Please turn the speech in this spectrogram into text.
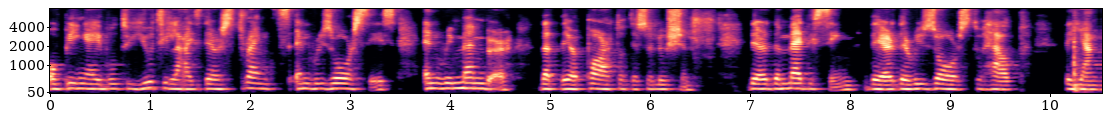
of being able to utilize their strengths and resources and remember that they're part of the solution. They're the medicine, they're the resource to help the young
